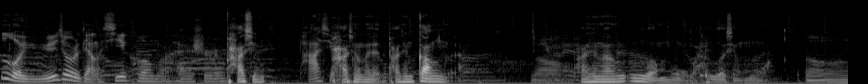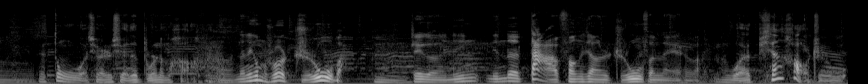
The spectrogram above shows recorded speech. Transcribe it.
鳄鱼就是两栖科吗？还是爬行，爬行？爬行类的，爬行纲的，哦爬行纲鳄目吧，鳄形目。哦那动物我确实学的不是那么好。哦，那您跟我们说说植物吧。嗯，这个您您的大方向是植物分类是吧？我偏好植物，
